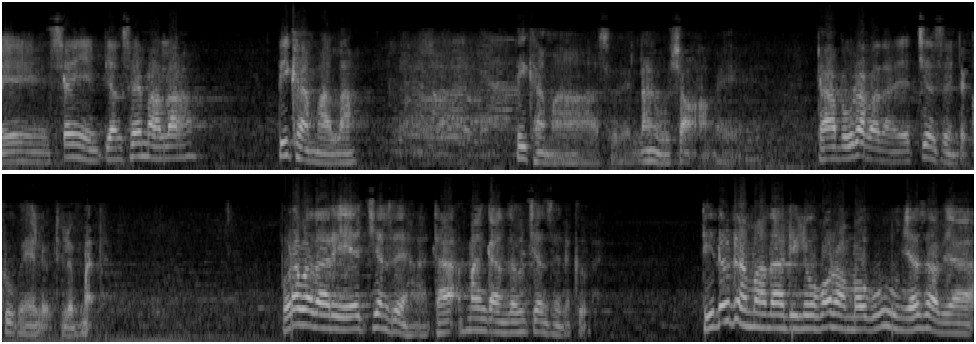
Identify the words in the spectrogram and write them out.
လဲဆဲရင်ပြန်ဆဲမှလားသိခံမှလားသိခံမှဆိုတဲ့လမ်းကိုလျှောက်အောင်မယ်ဒါဗုဒ္ဓဘာသာရဲ့ကျင့်စဉ်တစ်ခုပဲလို့ဒီလိုမှတ်တယ်ဗုဒ္ဓဘာသာရဲ့ကျင့်စဉ်ဟာဒါအမှန်ကန်ဆုံးကျင့်စဉ်တစ်ခုပဲဒီသုဒ္ဓမာသာဒီလိုဟောတာမဟုတ်ဘူးမြတ်စွာဘုရား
